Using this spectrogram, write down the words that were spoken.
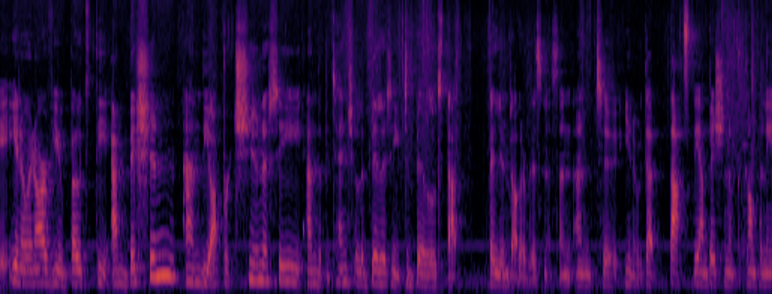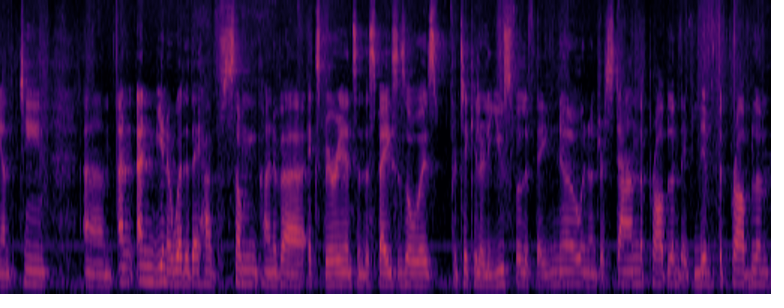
you know, in our view, both the ambition and the opportunity and the potential ability to build that billion dollar business and, and to, you know, that that's the ambition of the company and the team. Um, and, and, you know, whether they have some kind of uh, experience in the space is always particularly useful if they know and understand the problem, they've lived the problem,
